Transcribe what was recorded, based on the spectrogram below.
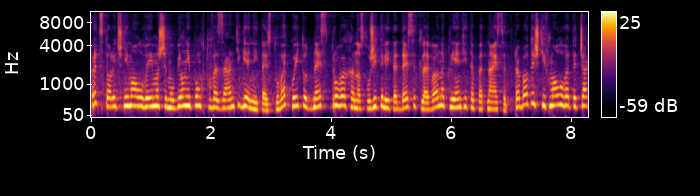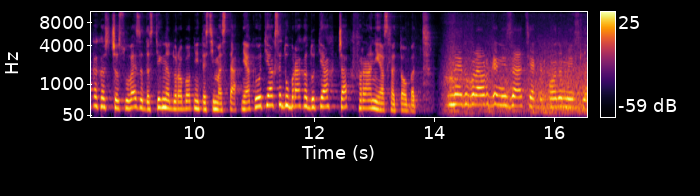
Пред столични молове имаше мобилни пунктове за антигенни тестове, които днес струваха на служителите 10 лева, на клиентите 15. Работещи в моловете чакаха с часове, за да стигнат до работните си места. Някои от тях се добраха до тях чак в рания след обед. Не е добра организация, какво да мисля.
